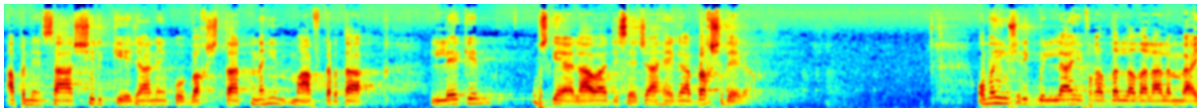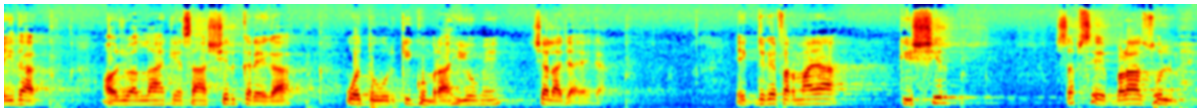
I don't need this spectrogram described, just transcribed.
اپنے ساتھ شرک کیے جانے کو بخشتا نہیں، معاف کرتا، لیکن اس کے علاوہ جسے چاہے گا بخش دے گا۔ امئی شرک بلّہ فقط اللہ علم بعیدہ اور جو اللہ کے ساتھ شرک کرے گا، وہ دور کی گمراہیوں میں چلا جائے گا۔ ایک جگہ فرمایا کہ شرک سب سے بڑا ظلم ہے۔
